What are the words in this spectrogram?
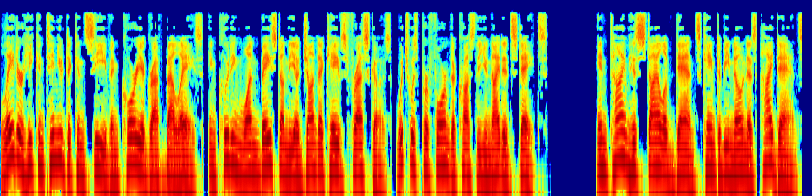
Later he continued to conceive and choreograph ballets, including one based on the Ajanta Caves frescoes, which was performed across the United States. In time his style of dance came to be known as high dance,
